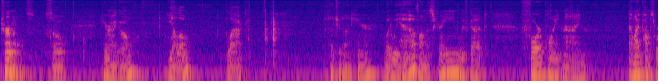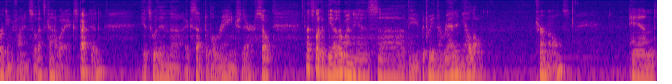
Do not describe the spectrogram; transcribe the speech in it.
terminals. So here I go, yellow, black, touch it on here. What do we have on the screen? We've got 4.9. Now my pump's working fine, so that's kind of what I expected. It's within the acceptable range there. So let's look at the other one is uh, the between the red and yellow terminals. And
